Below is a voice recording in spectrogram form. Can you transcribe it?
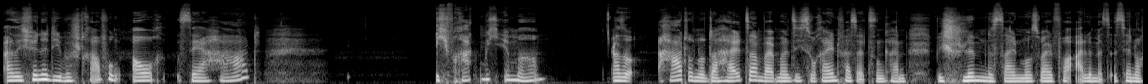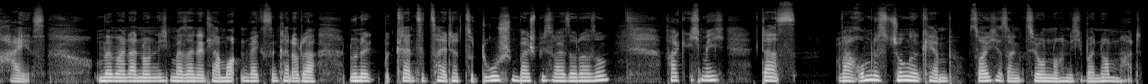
also ich finde die Bestrafung auch sehr hart. Ich frage mich immer, also hart und unterhaltsam, weil man sich so reinversetzen kann, wie schlimm das sein muss, weil vor allem es ist ja noch heiß. Und wenn man dann noch nicht mal seine Klamotten wechseln kann oder nur eine begrenzte Zeit hat zu duschen beispielsweise oder so, frage ich mich, dass warum das Dschungelcamp solche Sanktionen noch nicht übernommen hat.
